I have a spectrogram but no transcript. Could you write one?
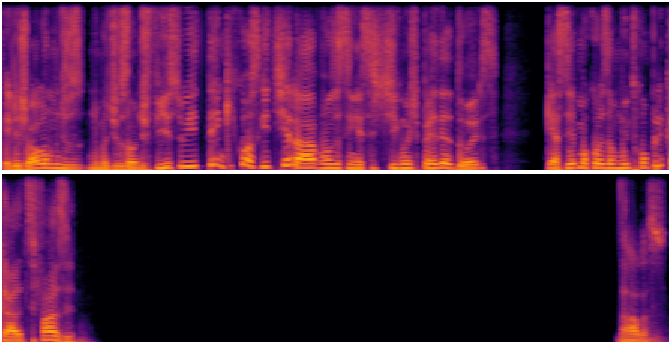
ele joga numa, divis- numa divisão difícil e tem que conseguir tirar, vamos dizer assim, esse estigma de perdedores, que é sempre uma coisa muito complicada de se fazer. Dallas.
